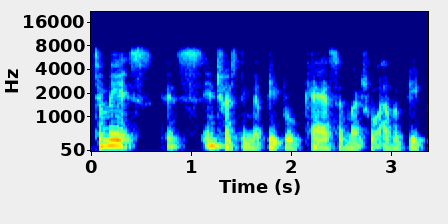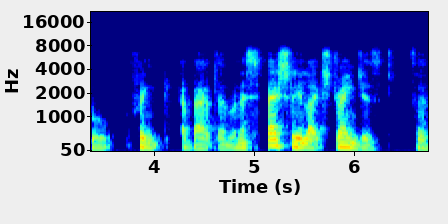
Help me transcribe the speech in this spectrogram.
to me it's it's interesting that people care so much what other people think about them and especially like strangers. So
